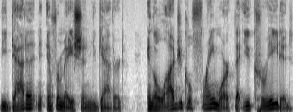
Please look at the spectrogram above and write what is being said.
the data and information you gathered and the logical framework that you created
